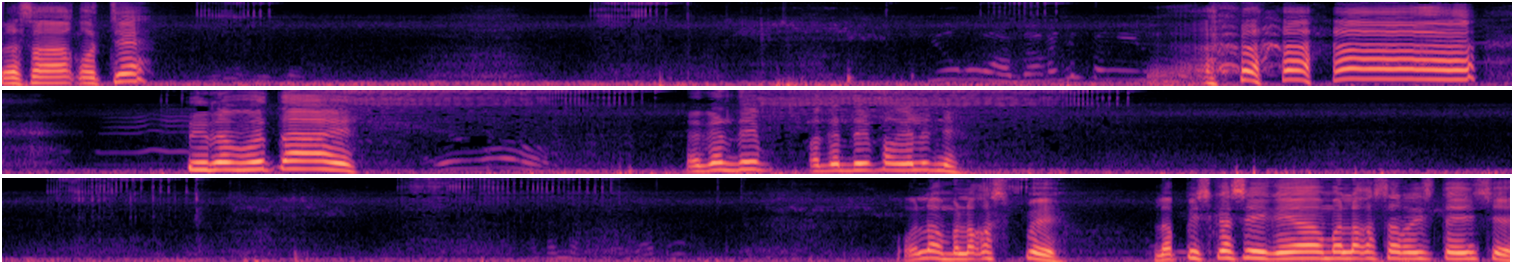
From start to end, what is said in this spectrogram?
Nasa kotse? Yoko nga, bakit yung pangilo? Tinabutay. Mo. Maganda yung, maganda yung pangilo niya. Wala, malakas pa eh. Lapis kasi, kaya malakas ang resistensya.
